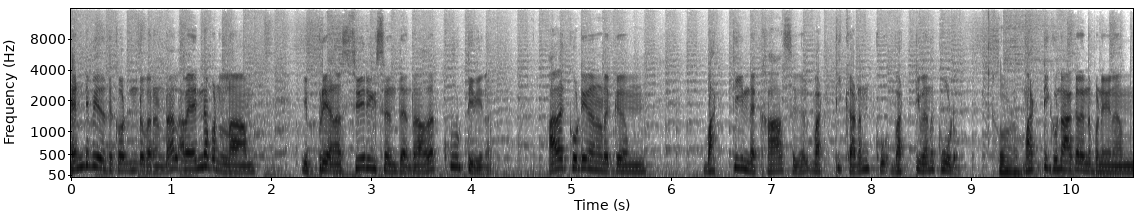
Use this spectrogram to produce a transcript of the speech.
ரெண்டு விதத்தை கொண்டு வரண்டால் அவன் என்ன பண்ணலாம்? இப்படியான ஸ்டீரிங் ஸ்ட்ரென்த் என்றால் அதை கூட்டி வீணும் அதை கூட்டி என்ன நடக்கும்? வட்டியின் காசுகள் வட்டி கடன் வட்டி வந்து கூடும். வட்டி கூட ஆக்கள் என்ன பண்ணுவேன்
